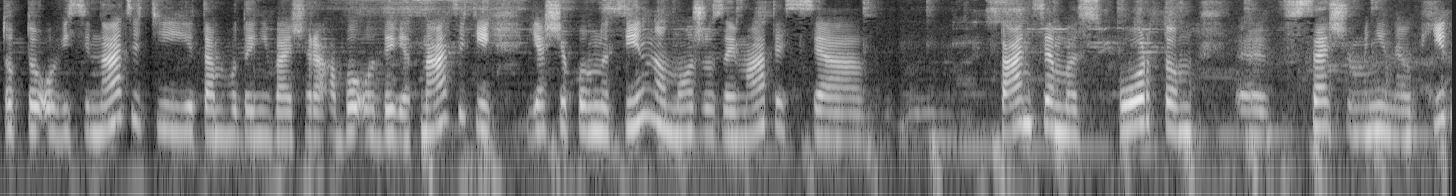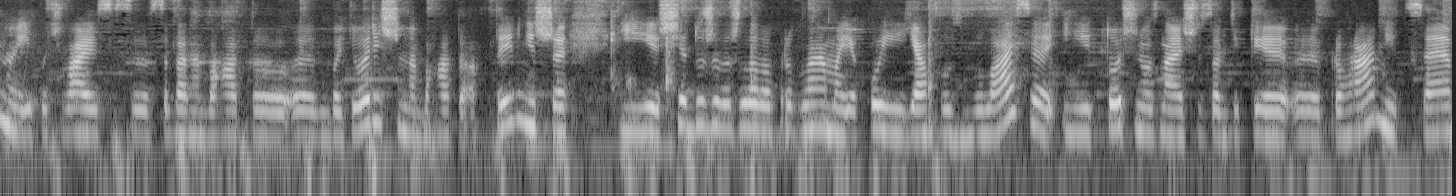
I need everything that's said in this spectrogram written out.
Тобто о 18 там годині вечора або о 19 я ще повноцінно можу займатися. Танцями, спортом, е, все, що мені необхідно, і почуваюся себе набагато е, бадьоріше, набагато активніше. І ще дуже важлива проблема, якої я позбулася, і точно знаю, що завдяки е, програмі це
